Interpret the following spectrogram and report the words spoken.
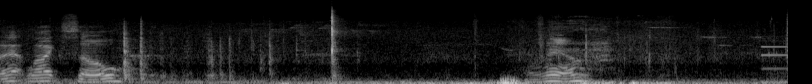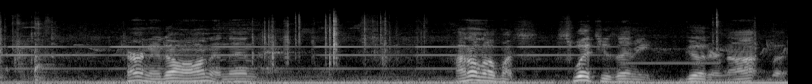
that like so. And then turn it on and then I don't know if my switch is any good or not, but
